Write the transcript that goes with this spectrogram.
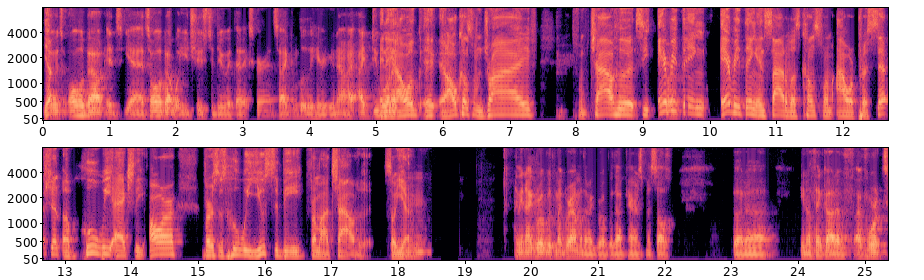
Yep. So it's all about it's yeah, it's all about what you choose to do with that experience. I completely hear you. Now I, I do And want it to all it, all comes from drive, from childhood. See, everything, everything inside of us comes from our perception of who we actually are versus who we used to be from our childhood. So yeah. Mhm. I mean, I grew up with my grandmother. I grew up without parents myself, but uh, you know, thank God I've I've worked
